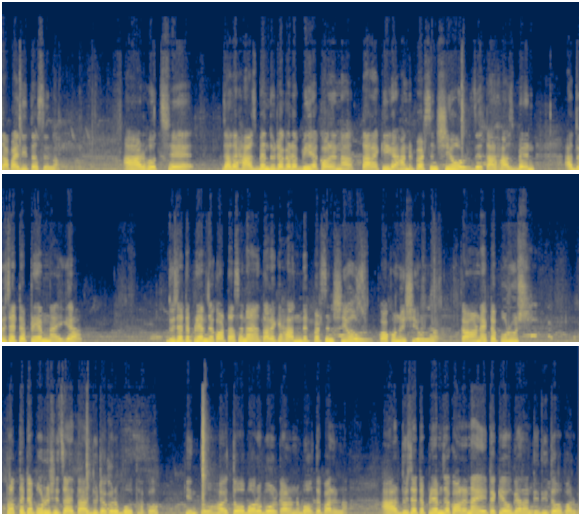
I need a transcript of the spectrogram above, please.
চাপাই দিতেছে না। আর হচ্ছে, যাদের হাজব্যান্ড দুইটা করে বিয়ে করে না, তারা কি হান্ড্রেড পার্সেন্ট শিওর যে তার হাজব্যান্ড আর দুই চারটা প্রেম নাই গা? দুই চারটা প্রেম যে করতেছে না, তারা কি হান্ড্রেড পার্সেন্ট শিওর কখনোই শিওর না। কারণ একটা পুরুষ, প্রত্যেকটা পুরুষই চায় তার দুইটা করে বউ থাকুক। কিন্তু হয়তো বড় বউর কারণে বলতে পারে না। আর দুই চারটা প্রেম যে করে না, এটা কেউ গ্যারান্টি দিতেও পারব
